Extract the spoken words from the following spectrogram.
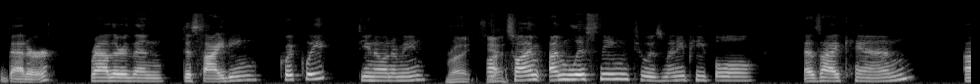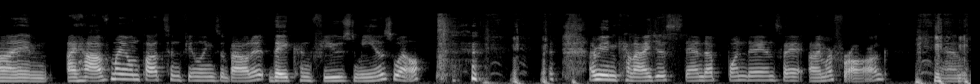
better rather than deciding quickly. Do you know what I mean? Right. So- Yeah. So I'm I'm listening to as many people as I can. I'm I have my own thoughts and feelings about it. They confused me as well. I mean, can I just stand up one day and say I'm a frog and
